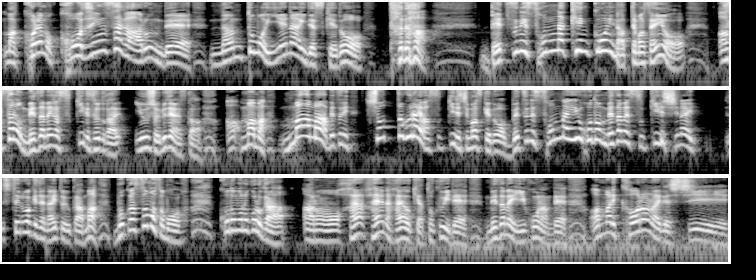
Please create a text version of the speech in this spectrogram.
まあこれも個人差があるんで、なんとも言えないですけど、ただ、別にそんな健康になってませんよ。朝の目覚めがスッキリするとか言う人いるじゃないですか。あ、まあまあ、まあまあ別にちょっとぐらいはスッキリしますけど、別にそんな言うほど目覚めスッキリしないしてるわけじゃないというか、まあ、僕はそもそも、子供の頃から、あの、は、早寝早起きは得意で、目覚めいい方なんで、あんまり変わらないですし、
